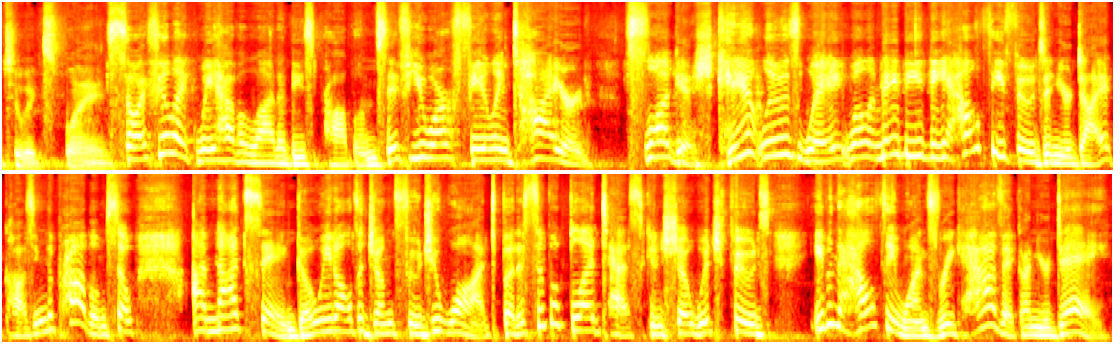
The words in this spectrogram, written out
to explain. So I feel like we have a lot of these problems. If you are feeling tired, sluggish, can't lose weight, well, it may be the healthy foods in your diet causing the problem. So I'm not saying go eat all the junk food you want, but a simple blood test can show which foods, even the healthy ones, wreak havoc on your day.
